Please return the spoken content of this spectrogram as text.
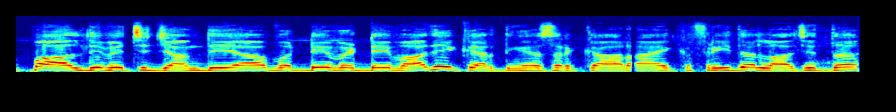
ਭਾਲ ਦੇ ਵਿੱਚ ਜਾਂਦੇ ਆ, ਵੱਡੇ ਵੱਡੇ ਵਾਅਦੇ ਕਰਦੀਆਂ ਸਰਕਾਰਾਂ, ਇੱਕ ਫ੍ਰੀ ਦਾ ਲਾਲਚ ਦਿੰਦਾ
